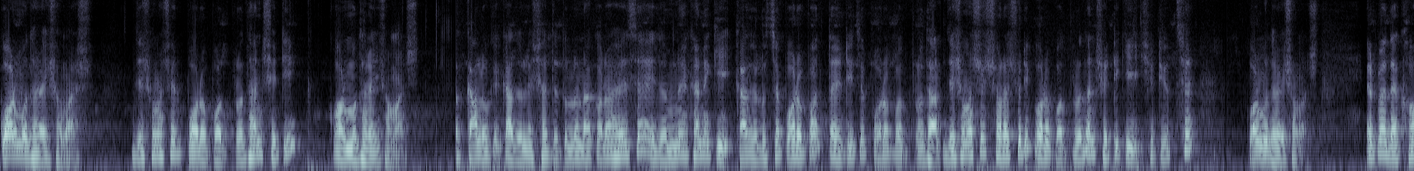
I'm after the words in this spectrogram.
কর্মধারায় সমাস। যে সমাসের পরপদ প্রধান সেটি কর্মধারায় সমাস। কালোকে কাজলের সাথে তুলনা করা হয়েছে। এই জন্য এখানে কি? কাজল হচ্ছে পরপদ, তাই এটি হচ্ছে পরপদ প্রধান। যে সমাসের সরাসরি পরপদ প্রধান, সেটি কি? সেটি হচ্ছে কর্মধারায় সমাস এরপর দেখো,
